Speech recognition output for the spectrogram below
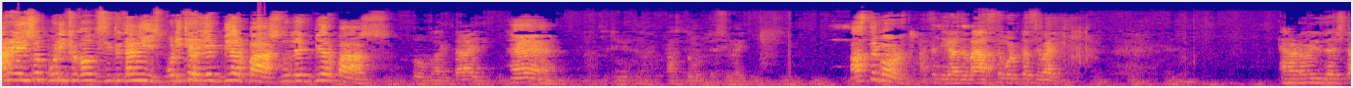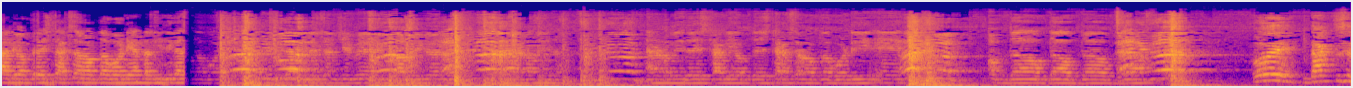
আরে এইসব পরীক্ষা কত দিছি তুই জানিস? পরীক্ষার লেখ বিয়ার পাস তুই লেখ বিয়ার পাস ও ভাই তাই? হ্যাঁ। ঠিক আছে পড়তেছি ভাই। আস্তে পার আচ্ছা ঠিক আছে ভাই আসতে পড়তেছি ভাই। Anatomy is the study of the structure of the body and the physical study of the structure of the body eh, of the of the of the of the ওই ডাকতেছে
